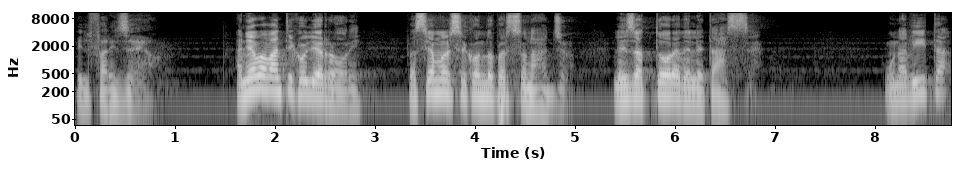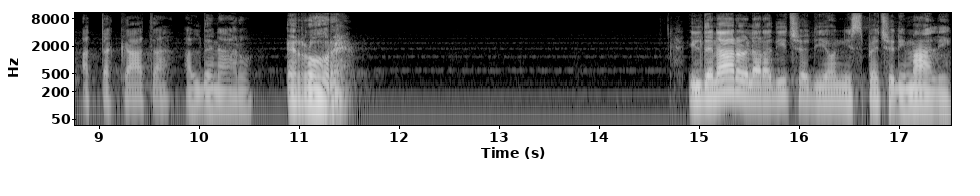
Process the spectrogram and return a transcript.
il fariseo. Andiamo avanti con gli errori. Passiamo al secondo personaggio, l'esattore delle tasse. Una vita attaccata al denaro. Errore. Il denaro è la radice di ogni specie di mali,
